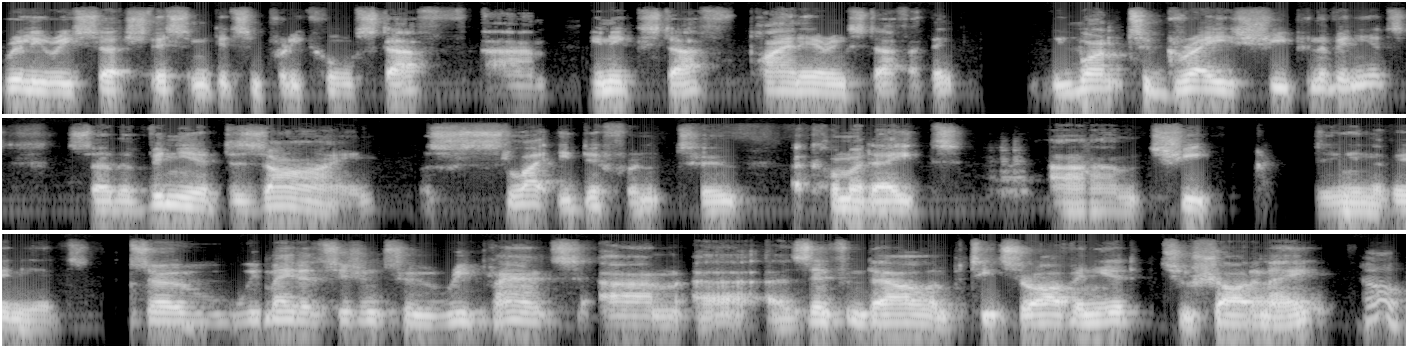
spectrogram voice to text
really researched this and did some pretty cool stuff, um, unique stuff, pioneering stuff. I think we want to graze sheep in the vineyards, so the vineyard design was slightly different to accommodate um, sheep in the vineyards. So we made a decision to replant um, Zinfandel and Petite Sirah vineyard to Chardonnay. Oh.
